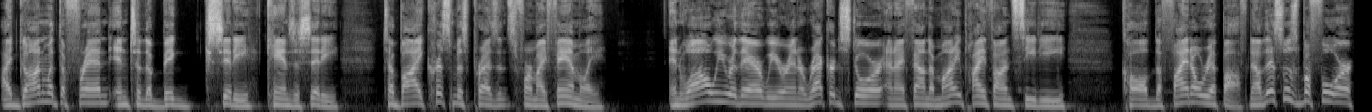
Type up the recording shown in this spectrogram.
I'd gone with a friend into the big city, Kansas City, to buy Christmas presents for my family. And while we were there, we were in a record store and I found a Monty Python CD called The Final Ripoff. Now, this was before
